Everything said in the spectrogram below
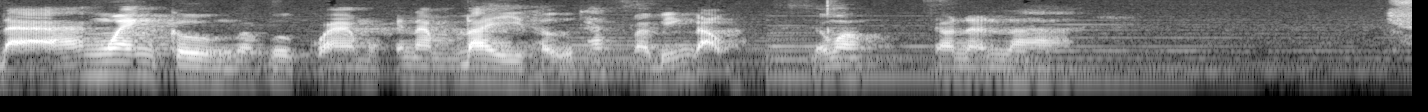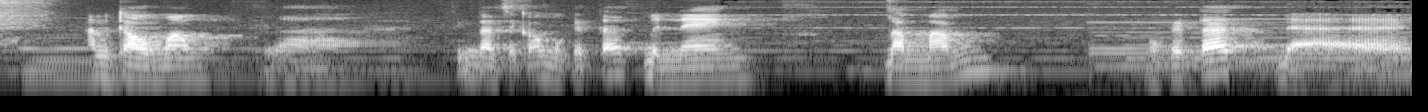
đã ngoan cường và vượt qua một cái năm đầy thử thách và biến động, đúng không? Cho nên là anh cầu mong là chúng ta sẽ có một cái tết bình an, đầm ấm, một cái tết để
